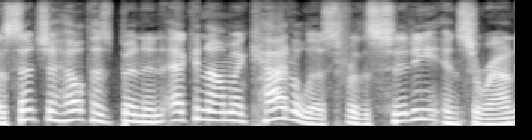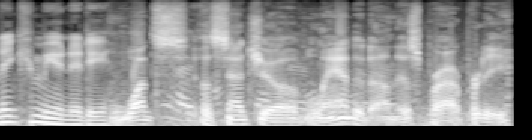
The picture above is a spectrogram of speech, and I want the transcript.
Essentia Health has been an economic catalyst for the city and surrounding community. Once Essentia landed on this property,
